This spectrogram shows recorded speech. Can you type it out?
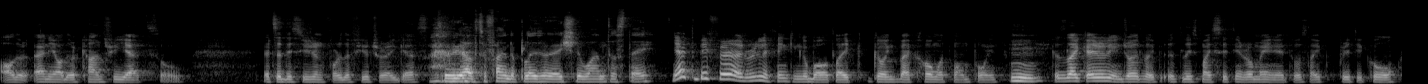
other any other country yet. So that's a decision for the future, I guess. So you have to find a place where you actually want to stay. yeah, to be fair, I'm really thinking about like going back home at one point Mm. because like I really enjoyed like at least my city in Romania. It was like pretty cool.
